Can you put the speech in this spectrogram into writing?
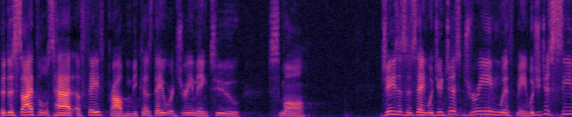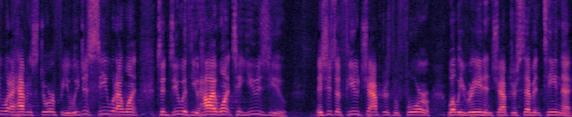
The disciples had a faith problem because they were dreaming too small. Jesus is saying, Would you just dream with me? Would you just see what I have in store for you? Would you just see what I want to do with you, how I want to use you? It's just a few chapters before what we read in chapter 17 that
